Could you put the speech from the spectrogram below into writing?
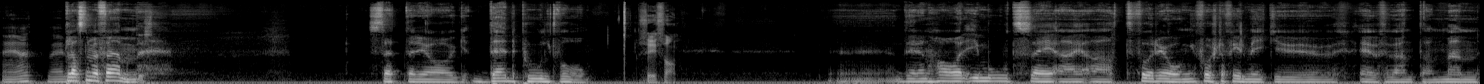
Ja, är Plats nummer fem. Sätter jag Deadpool 2. Fy fan. Det den har emot sig är att förra gången, första filmen gick ju över förväntan men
